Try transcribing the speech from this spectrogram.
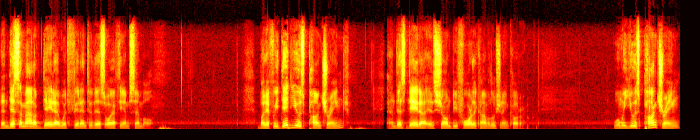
then this amount of data would fit into this OFDM symbol. But if we did use puncturing, and this data is shown before the convolution encoder. When we use puncturing,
